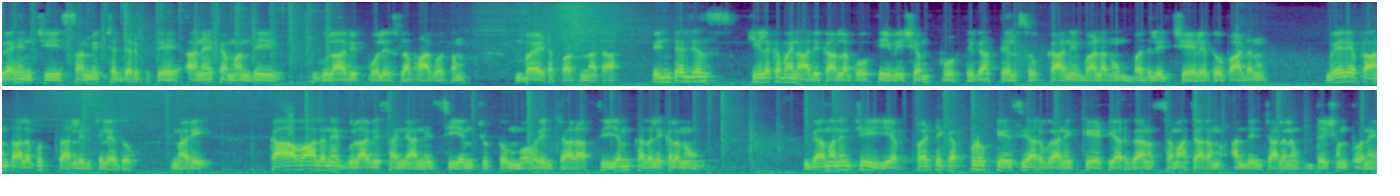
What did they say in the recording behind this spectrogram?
గ్రహించి సమీక్ష జరిపితే అనేక మంది గులాబీ పోలీసుల భాగవతం బయటపడుతున్నట. ఇంటెలిజెన్స్ కీలకమైన అధికారులకు ఈ విషయం పూర్తిగా తెలుసు కానీ వాళ్ళను బదిలీ చేయలేదు వాళ్ళను వేరే ప్రాంతాలకు తరలించలేదు. మరి కావాలనే గులాబీ సైన్యాన్ని సీఎం చుట్టూ మోహరించారా? సీఎం కదలికలను గమనించి ఎప్పటికప్పుడు కేసీఆర్ కానీ కేటీఆర్ కానీ సమాచారం అందించాలనే ఉద్దేశంతోనే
